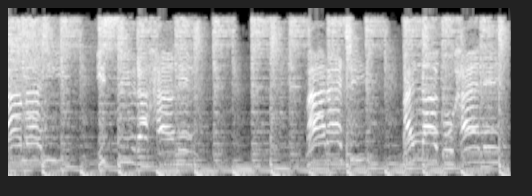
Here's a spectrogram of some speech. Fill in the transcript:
가만히 있으라 하네. 말하지 말라고 하네.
